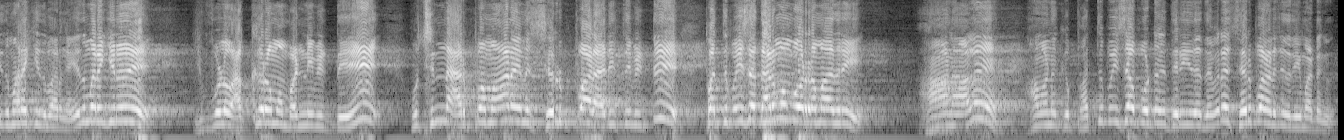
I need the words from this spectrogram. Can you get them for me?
இது மறைக்குது பாருங்க. எது மறைக்கிறது? இவ்வளவு அக்கிரமம் பண்ணிவிட்டு ஒரு சின்ன அற்பமான என்ன செருப்பால் அடித்து விட்டு பத்து பைசா தர்மம் போடுற மாதிரி. ஆனாலும் அவனுக்கு பத்து பைசா போட்டது தெரியுதே தவிர செருப்பால் அடிச்சு தெரிய மாட்டேங்குது.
